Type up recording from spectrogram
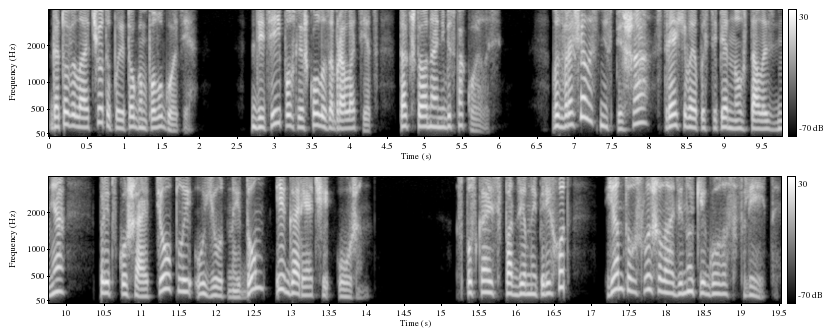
готовила отчеты по итогам полугодия. Детей после школы забрал отец, так что она не беспокоилась. Возвращалась не спеша, стряхивая постепенно усталость дня, предвкушая теплый, уютный дом и горячий ужин. Спускаясь в подземный переход, Янта услышала одинокий голос флейты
